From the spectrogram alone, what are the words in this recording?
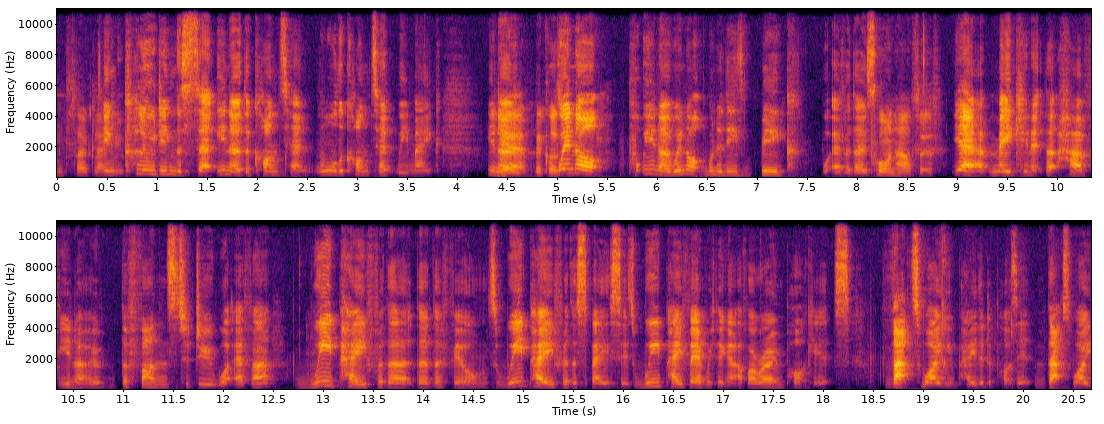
I'm so glad you including the set, you know, the content, all the content we make. You know, Yeah, because- we're not, you know, we're not one of these big whatever those porn houses. yeah making it that have you know the funds to do whatever. We mm. pay for the, the the films. We pay for the spaces. We pay for everything out of our own pockets. That's why you pay the deposit. That's why you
